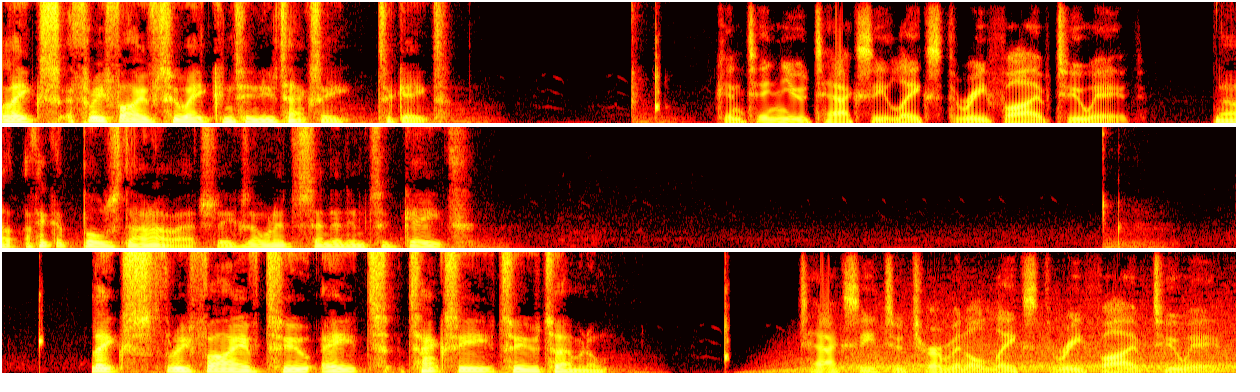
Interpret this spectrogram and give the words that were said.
Lakes 3528 continue taxi to gate. Continue taxi Lakes 3528. Now, I think it pulls that out actually because I wanted to send it into gate. Lakes 3528 taxi to terminal. Taxi to Terminal Lakes 3528.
